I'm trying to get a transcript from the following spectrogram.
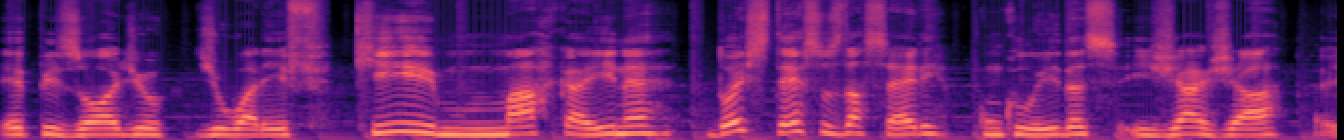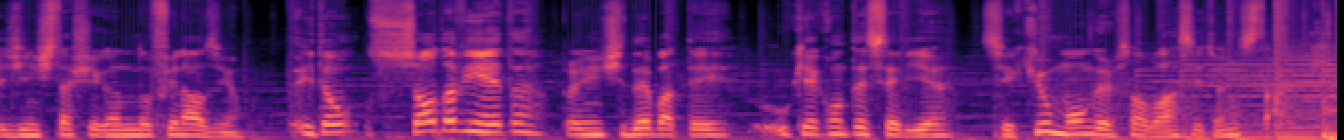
episódio de What If, que marca aí, né, dois terços da série concluídas e já já a gente tá chegando no finalzinho. Então, solta a vinheta pra gente debater o que aconteceria se Killmonger salvasse Tony Stark.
